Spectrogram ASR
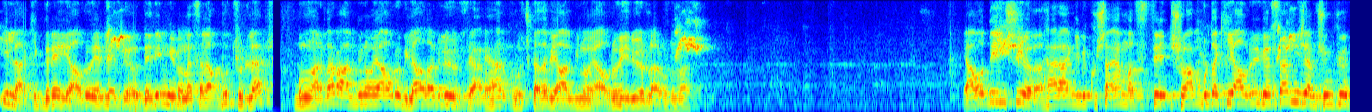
illaki grey yavru verilebiliyor. Dediğim gibi mesela bu türler bunlardan albino yavru bile alabiliyoruz. Yani her kuluçkada bir albino yavru veriyorlar bunlar. Ya o değişiyor. Herhangi bir kuştan en basiti şu an buradaki yavruyu göstermeyeceğim çünkü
